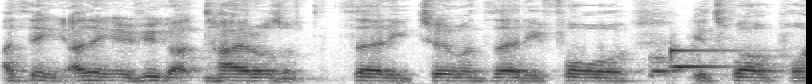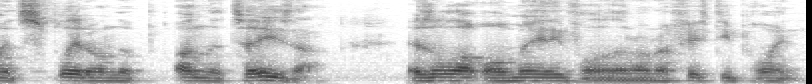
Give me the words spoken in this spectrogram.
I think I think if you've got totals of 32 and 34, your 12 point split on the on the teaser is a lot more meaningful than on a 50 point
